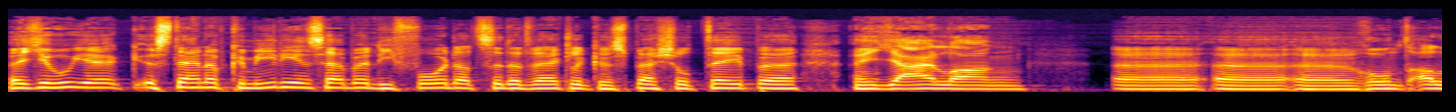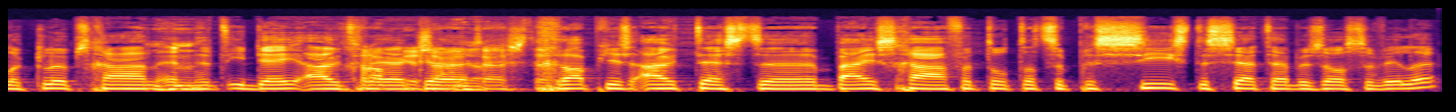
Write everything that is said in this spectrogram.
Weet je hoe je stand-up comedians hebben... die voordat ze daadwerkelijk een special tapen... een jaar lang eh, eh, eh, rond alle clubs gaan... en Mhm. het idee Grapjes uitwerken... uittesten. grapjes uittesten, bijschaven... totdat ze precies de set hebben zoals ze willen.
